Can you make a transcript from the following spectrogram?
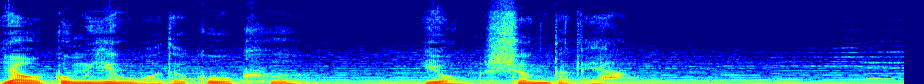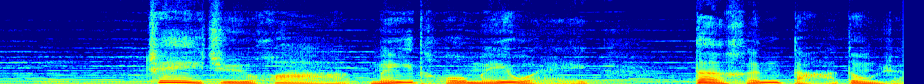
要供应我的顾客永生的量。这句话没头没尾，但很打动人，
